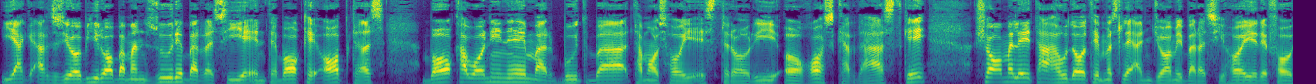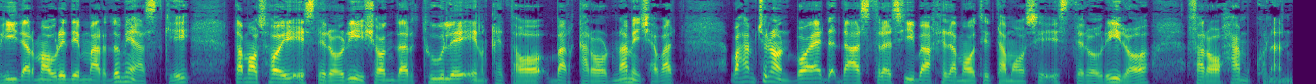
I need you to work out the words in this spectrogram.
یک ارزیابی را به منظور بررسی انتباق آپتس با قوانین مربوط به تماس های استراری آغاز کرده است که شامل تعهدات مثل انجام بررسی های رفاهی در مورد مردمی است که تماس های استراریشان در طول انقطاع برقرار نمی شود و همچنان باید دسترسی به خدمات تماس استراری را فراهم کنند.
